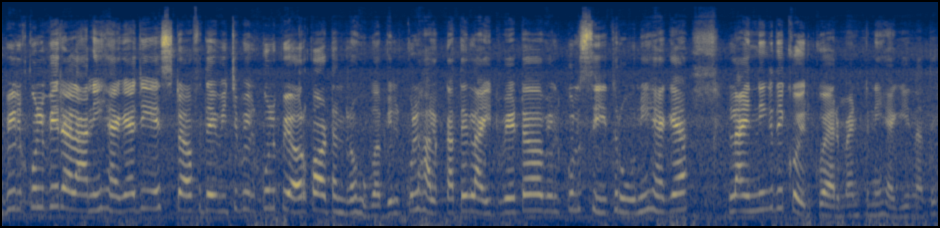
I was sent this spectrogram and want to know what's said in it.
ਬਿਲਕੁਲ ਵੀ ਰਲਾ ਨਹੀਂ ਹੈਗਾ ਜੀ, ਇਹ ਸਟਫ ਦੇ ਵਿੱਚ ਬਿਲਕੁਲ ਪਿਓਰ ਕਾਟਨ ਰਹੂਗਾ। ਬਿਲਕੁਲ ਹਲਕਾ ਤੇ ਲਾਈਟ weight ਬਿਲਕੁਲ ਸੀ ਥਰੂ ਨਹੀਂ ਹੈਗਾ। ਲਾਈਨਿੰਗ ਦੀ ਕੋਈ ਰਿਕੁਆਇਰਮੈਂਟ ਨਹੀਂ ਹੈਗੀ ਇਹਨਾਂ ਤੇ।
